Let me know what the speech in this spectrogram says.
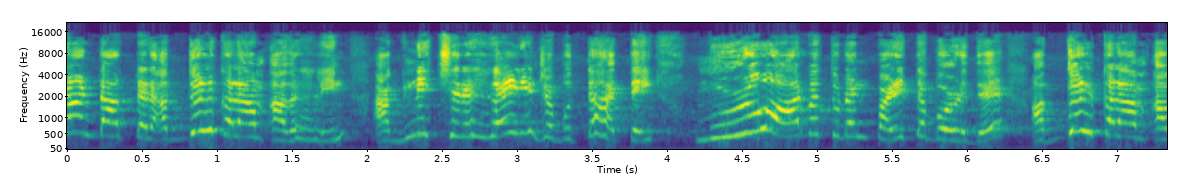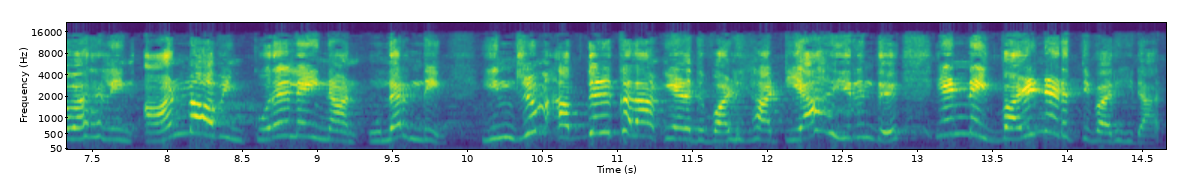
நான் டாக்டர் அப்துல் கலாம் அவர்களின் அக்னிச்சிறகுகள் என்ற புத்தகத்தை முழு ஆர்வத்துடன் படித்த பொழுது அப்துல் கலாம் அவர்களின் ஆன்மாவின் குரலை நான் உணர்ந்தேன். இன்றும் அப்துல் கலாம் எனது வழிகாட்டியாக இருந்து என்னை வழிநடத்தி வருகிறார்.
